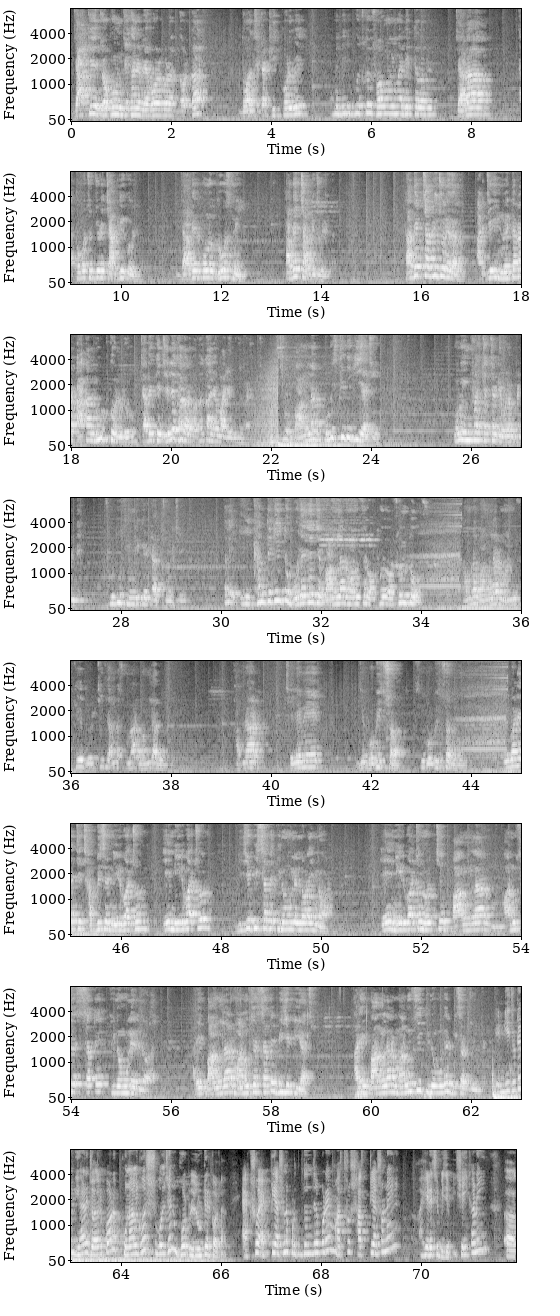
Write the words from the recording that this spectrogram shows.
যাকে যখন যেখানে ব্যবহার করার দরকার, দল সেটা ঠিক করবে। আপনি দিলীপ ঘোষকেও সহমহিমায় দেখতে পাবেন। যারা এত বছর জুড়ে চাকরি করল যাদের কোনো দোষ নেই, তাদের চাকরি চলে গেল। তাদের চাকরি চলে গেল, আর যেই নেতারা টাকা লুট করল, যাদেরকে জেলে থাকার কথা, তারা বাইরে ঘুরে বেড়াচ্ছে। বাংলার পরিস্থিতি কি আছে? কোনো ইনফ্রাস্ট্রাকচার ডেভেলপমেন্ট নেই, শুধু সিন্ডিকেট রাজ চলছে। তাহলে এইখান থেকেই তো বোঝা যায় যে বাংলার মানুষের অথ অসন্তোষ। আমরা বাংলার মানুষকে বলছি যে আমরা সোনার বাংলা বলব। আপনার ছেলে মেয়ের যে ভবিষ্যৎ, সেই ভবিষ্যৎ এবারের যে ছাব্বিশের নির্বাচন এই নির্বাচন বিজেপির সাথে তৃণমূলের লড়াই নয়। এই নির্বাচন হচ্ছে বাংলার মানুষের সাথে তৃণমূলের লড়াই। আর এই বাংলার মানুষের সাথে বিজেপি আছে। আর এই বাংলার মানুষই তৃণমূলের বিসর্জন এনডিএ জোটে বিহারে জয়ের পর কুণাল ঘোষ বলছেন ভোট লুটের কথা। একশো একটি আসনে প্রতিদ্বন্দ্বিতা করে মাত্র সাতটি আসনে হেরেছে বিজেপি। সেইখানেই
